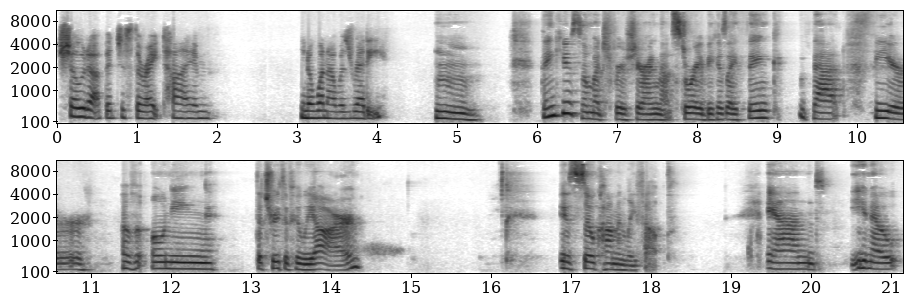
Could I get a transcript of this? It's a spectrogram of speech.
showed up at just the right time, you know, when I was ready. Mm. Thank you so much for sharing that story because I think that fear of owning the truth of who we are is so commonly felt. And, you know,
